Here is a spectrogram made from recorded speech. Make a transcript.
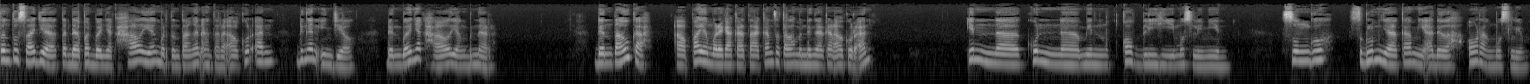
Tentu saja terdapat banyak hal yang bertentangan antara Al-Quran dengan Injil, dan banyak hal yang benar. Dan tahukah apa yang mereka katakan setelah mendengarkan Al-Quran? Inna kunna min qablihi muslimin. Sungguh, sebelumnya kami adalah orang muslim.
